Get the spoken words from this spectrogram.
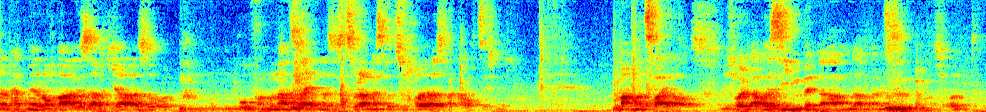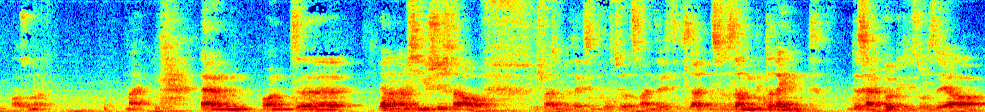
Und dann hat mir Lombard gesagt: Ja, so ein Buch von 100 Seiten, das ist zu lang, das wird zu teuer, das verkauft sich nicht. Machen wir zwei aus. Und ich wollte aber sieben Bände haben damals. Mhm. Und war so eine. Naja. Ähm, und äh, ja, dann habe ich die Geschichte auf, ich weiß nicht mehr, 56 oder 62 Seiten zusammengedrängt. Deshalb wirkt die so sehr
